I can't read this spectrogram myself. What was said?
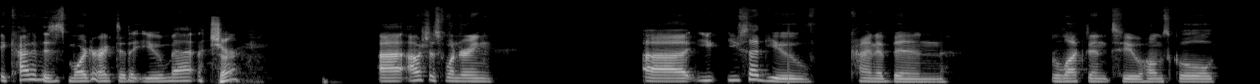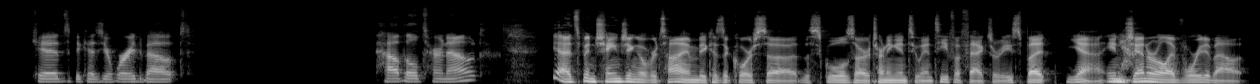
it kind of is more directed at you, Matt. Sure. Uh, I was just wondering. Uh, you you said you've kind of been reluctant to homeschool kids because you're worried about how they'll turn out. Yeah, it's been changing over time because, of course, uh, the schools are turning into Antifa factories. But yeah, in Yeah. general, I've worried about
